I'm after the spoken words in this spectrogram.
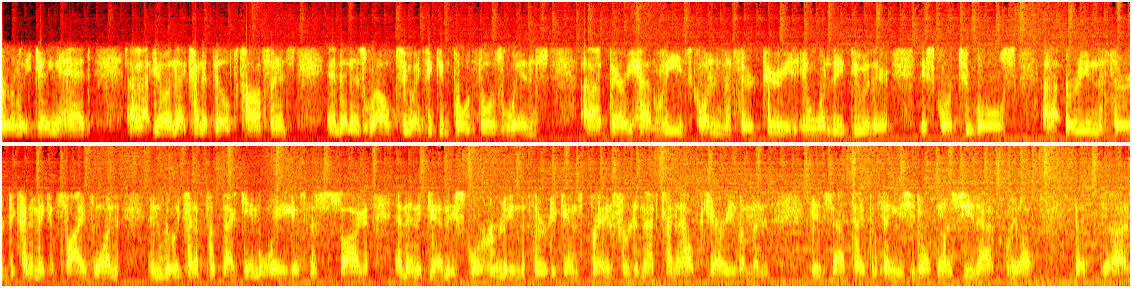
early, getting ahead, uh, you know, and that kind of builds confidence. And then as well too, I think in both those wins, uh, Barrie had leads going into the third period, and what do they do there? They score two goals uh, early in the third to kind of make it 5 1 and really kind of put that game away against Mississauga. And then again, they score early in the third against Brantford, and that kind of helped carry them. And it's that type of thing is you don't want to see that, you know, that. Uh,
